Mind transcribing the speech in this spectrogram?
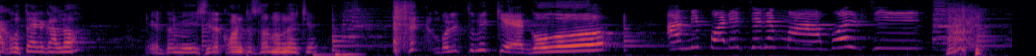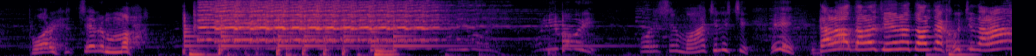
এখন তাই গেল। এর তো মেয়ে ছেলে কণ্ঠস্বর মনে হচ্ছে। বলি তুমি কে গো? আমি পরেশের মা বলছি। পরেশের মা। পরেশের মা চলেছে এ দাঁড়াও দাঁড়াও যেও না দরজা খুঁজছে দাঁড়াও।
